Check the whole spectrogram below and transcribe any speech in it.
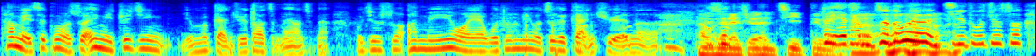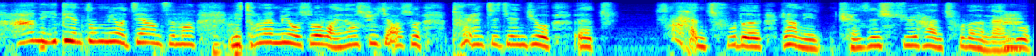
他每次跟我说：“哎，你最近有没有感觉到怎么样？怎么样？”我就说：“啊，没有哎，我都没有这个感觉呢。”他们可能觉得很嫉妒。对，他们真的会很嫉妒，就说：“啊，你一点都没有这样子吗？你从来没有说晚上睡觉的时候突然之间就呃汗出的，让你全身虚汗，出的很难过。”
